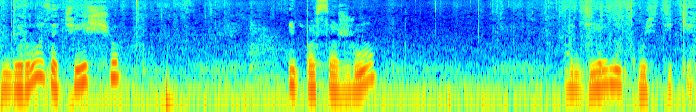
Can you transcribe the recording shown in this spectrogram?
уберу, зачищу и посажу отдельно кустики.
